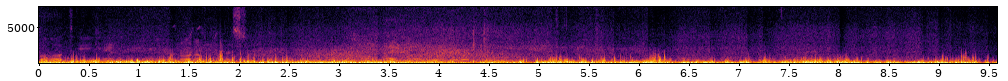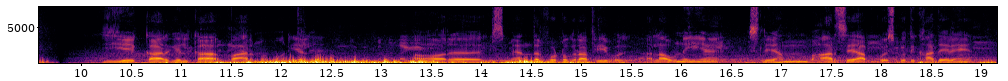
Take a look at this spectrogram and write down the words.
बहुत ही मनोरम ये कारगिल का वार मेमोरियल है। इसमें अंदर फोटोग्राफी अलाउ नहीं है, इसलिए हम बाहर से आपको इसको दिखा दे रहे हैं।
